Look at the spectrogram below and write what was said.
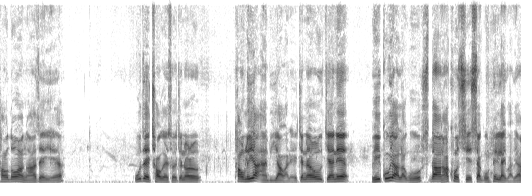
1350ရဲ့ 96ရဲဆိုတော့ကျွန်တော်တို့1400 MB ရပါတယ်ကျွန်တော်တို့ကျန်တဲ့ဘေး900လောက်ကို star 908ဆက်ကိုနှိပ်လိုက်ပါဗျာ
